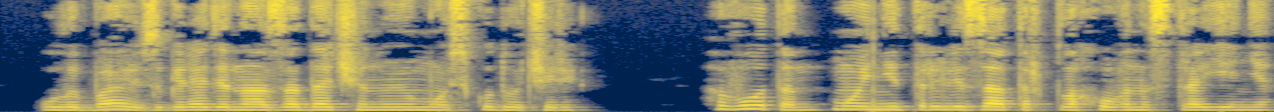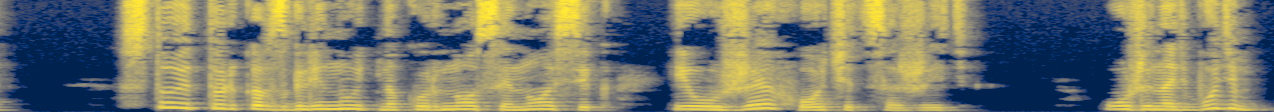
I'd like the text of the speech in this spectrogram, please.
— улыбаюсь, глядя на озадаченную моську дочери. «Вот он, мой нейтрализатор плохого настроения. Стоит только взглянуть на курносый носик, и уже хочется жить. Ужинать будем?»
